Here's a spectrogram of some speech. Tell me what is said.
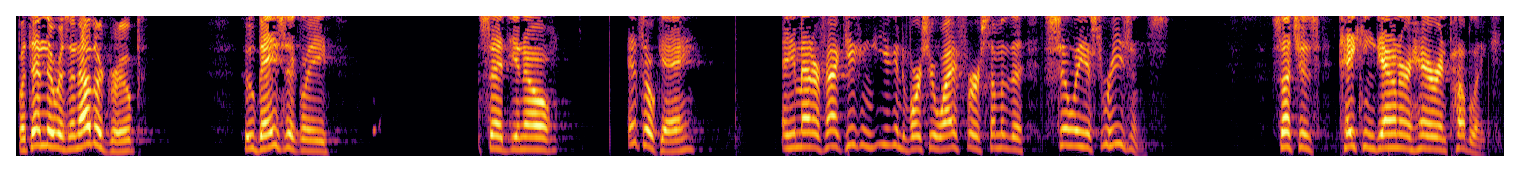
But then there was another group who basically said, you know, it's okay. And as a matter of fact, you can, you can divorce your wife for some of the silliest reasons, such as taking down her hair in public,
